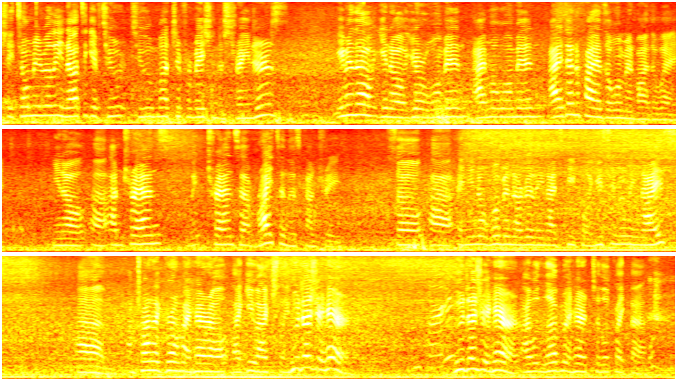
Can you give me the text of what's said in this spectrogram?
she told me really not to give too, too much information to strangers. Even though, you know, you're a woman, I'm a woman. I identify as a woman, by the way. You know, uh, I'm trans. We, trans have rights in this country. So, uh, and you know, women are really nice people. You seem really nice. Um, I'm trying to grow my hair out like you actually. Who does your hair? I'm sorry? Who does your hair? I would love my hair to look like that.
